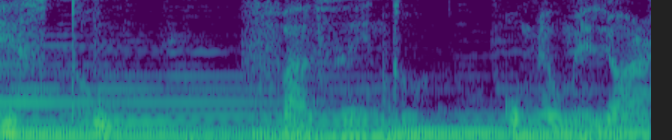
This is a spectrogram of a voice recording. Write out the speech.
Estou fazendo o meu melhor?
